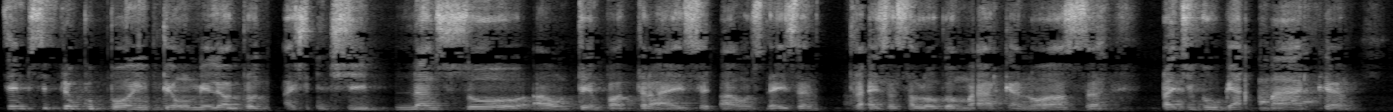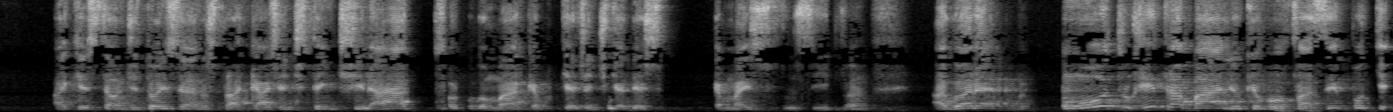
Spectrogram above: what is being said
sempre se preocupou em ter um melhor produto. A gente lançou há um tempo atrás, sei lá, uns 10 anos atrás, essa logomarca nossa para divulgar a marca. A questão de dois anos para cá, a gente tem tirado essa logomarca porque a gente quer deixar mais exclusiva. Agora, um outro retrabalho que eu vou fazer, porque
